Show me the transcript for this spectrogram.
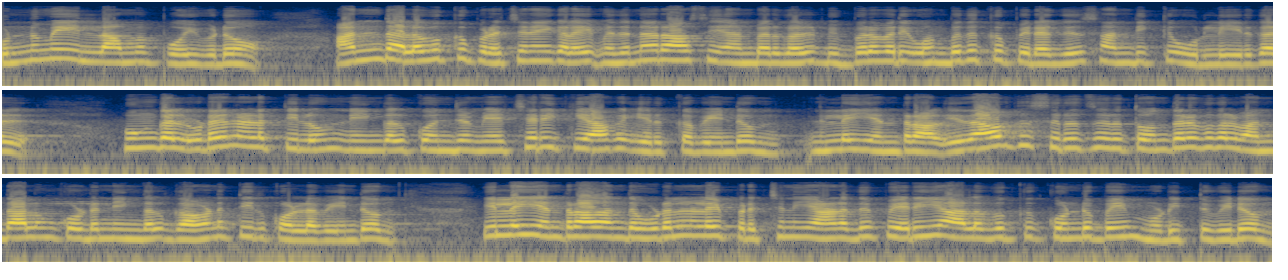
ஒன்றுமே இல்லாமல் போய்விடும். அந்த அளவுக்கு பிரச்சனைகளை மிதனராசி அன்பர்கள் பிப்ரவரி ஒன்பதுக்கு பிறகு சந்திக்க உள்ளீர்கள். உங்கள் உடல்நலத்திலும் நீங்கள் கொஞ்சம் எச்சரிக்கையாக இருக்க வேண்டும். இல்லை என்றால் ஏதாவது சிறு சிறு தொந்தரவுகள் வந்தாலும் கூட நீங்கள் கவனத்தில் கொள்ள வேண்டும். இல்லை என்றால் அந்த உடல்நிலை பிரச்சனையானது பெரிய அளவுக்கு கொண்டு போய் முடித்துவிடும்.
